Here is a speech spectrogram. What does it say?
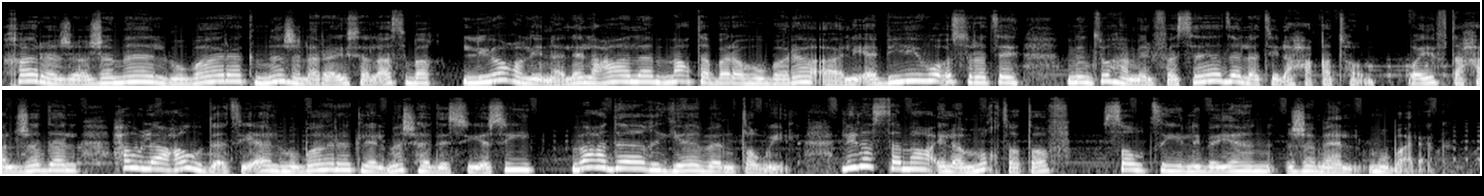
خرج جمال مبارك نجل الرئيس الأسبق ليعلن للعالم ما اعتبره براءة لأبيه وأسرته من تهم الفساد التي لحقتهم. ويفتح الجدل حول عودة آل مبارك للمشهد السياسي بعد غياب طويل. لنستمع إلى مقتطف صوتي لبيان جمال مبارك.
